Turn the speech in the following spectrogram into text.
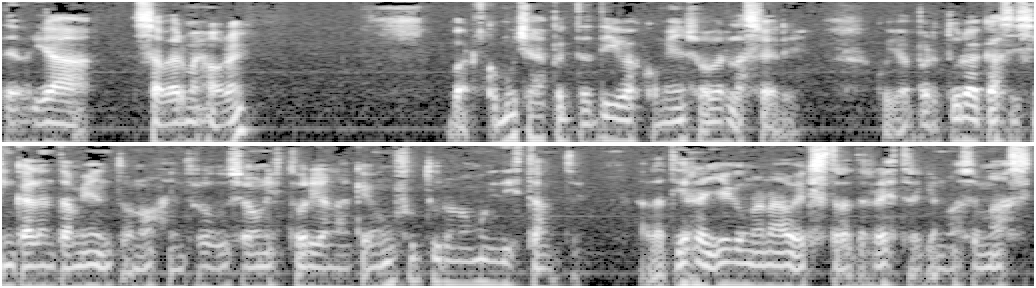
Debería saber mejor, ¿eh? Bueno, con muchas expectativas comienzo a ver la serie, cuya apertura casi sin calentamiento nos introduce a una historia en la que en un futuro no muy distante a la Tierra llega una nave extraterrestre que no hace más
